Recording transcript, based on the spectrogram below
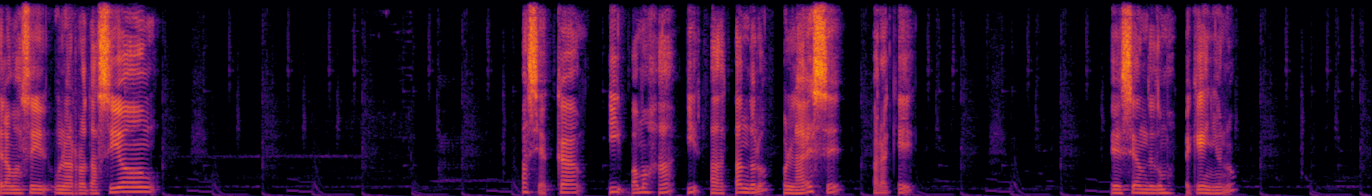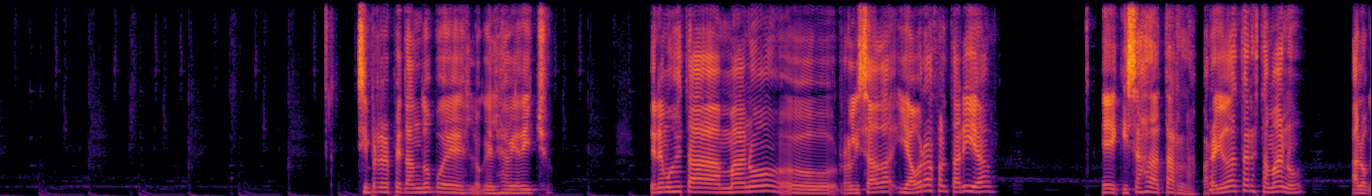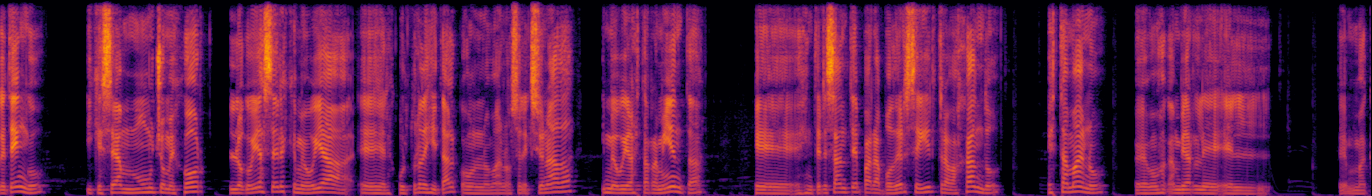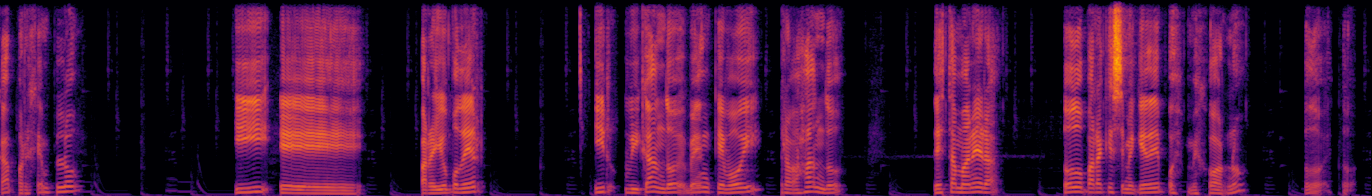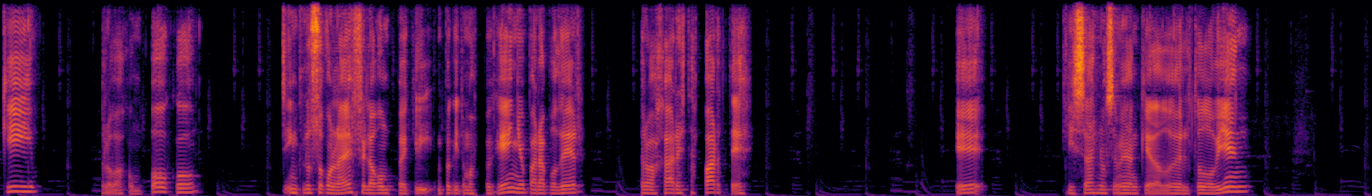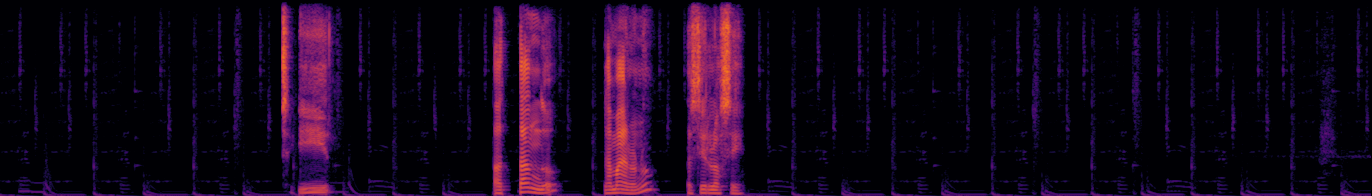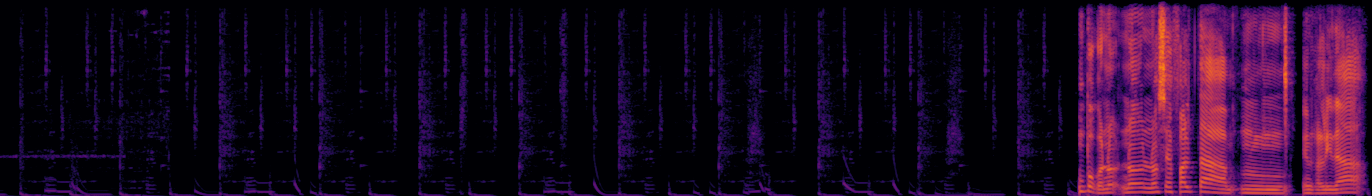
Le vamos a hacer una rotación. Hacia acá. Y vamos a ir adaptándolo con la S para que sea un dedo más pequeño, ¿no? Siempre respetando pues lo que les había dicho. Tenemos esta mano realizada y ahora faltaría eh, quizás adaptarla. Para yo adaptar esta mano a lo que tengo y que sea mucho mejor, lo que voy a hacer es que me voy a eh, la escultura digital con la mano seleccionada y me voy a esta herramienta que es interesante para poder seguir trabajando esta mano. Eh, vamos a cambiarle el, acá, por ejemplo. Y eh, para yo poder ir ubicando, ven que voy trabajando de esta manera, todo para que se me quede pues mejor, ¿no? Todo esto aquí, lo bajo un poco, incluso con la F lo hago un, poquito más pequeño para poder trabajar estas partes que quizás no se me han quedado del todo bien. Seguir adaptando la mano, ¿no? Decirlo así. Un poco, no, no, hace falta mm, en realidad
